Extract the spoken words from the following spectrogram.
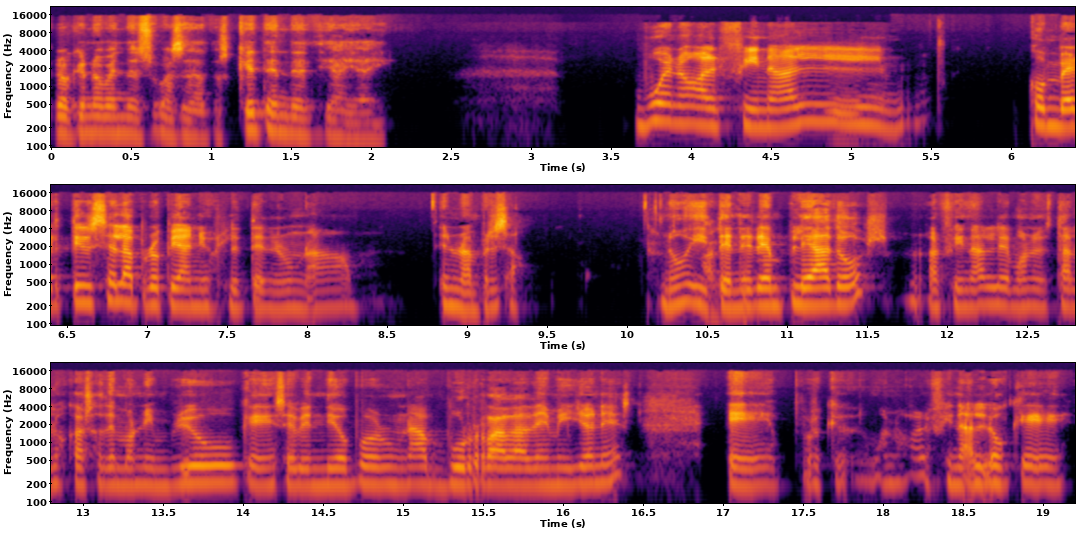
pero que no venden su base de datos. ¿Qué tendencia hay ahí? Bueno, al final convertirse la propia newsletter en una, en una empresa. ¿No? Y tener empleados, al final, bueno, están los casos de Morning Brew, que se vendió por una burrada de millones, eh, porque, bueno, al final lo que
